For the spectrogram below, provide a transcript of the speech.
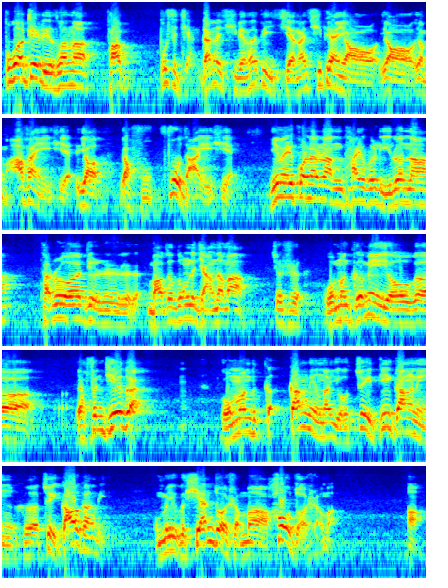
不过这里头呢，它不是简单的欺骗，它比简单欺骗要要要麻烦一些，要要复复杂一些。因为共产党他有个理论呢，他说就是毛泽东的讲的嘛，就是我们革命有个要分阶段，我们的纲纲领呢有最低纲领和最高纲领，我们有个先做什么后做什么，啊，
